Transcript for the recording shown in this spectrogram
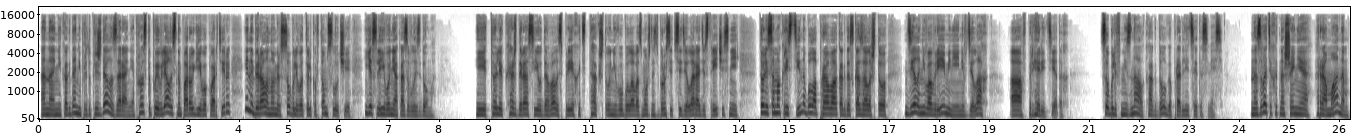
Она никогда не предупреждала заранее, просто появлялась на пороге его квартиры и набирала номер Соболева только в том случае, если его не оказывалось дома. И то ли каждый раз ей удавалось приехать так, что у него была возможность бросить все дела ради встречи с ней, то ли сама Кристина была права, когда сказала, что дело не во времени и не в делах, а в приоритетах. Соболев не знал, как долго продлится эта связь. Назвать их отношения романом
